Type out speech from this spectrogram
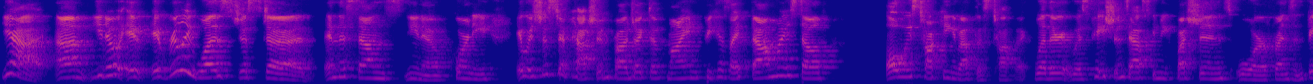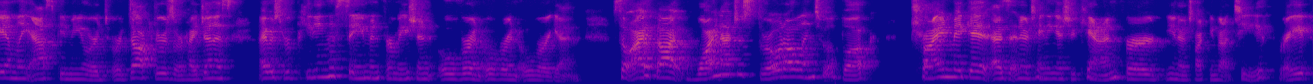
Yeah, um, you know, it, it really was just a, and this sounds, you know, corny. It was just a passion project of mine because I found myself always talking about this topic, whether it was patients asking me questions or friends and family asking me or, or doctors or hygienists. I was repeating the same information over and over and over again. So I thought, why not just throw it all into a book? Try and make it as entertaining as you can for, you know, talking about teeth, right?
